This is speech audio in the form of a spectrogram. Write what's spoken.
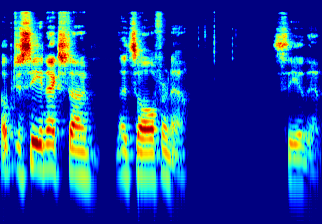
Hope to see you next time. That's all for now. See you then.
